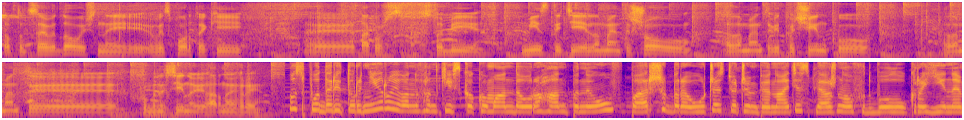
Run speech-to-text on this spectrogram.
Тобто це видовищний вид спорту, який е, також в собі містить і елементи шоу, елементи відпочинку, елементи комбінаційної гарної гри. Господарі турніру Івано-Франківська команда Ураган ПНУ вперше бере участь у чемпіонаті з пляжного футболу України.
